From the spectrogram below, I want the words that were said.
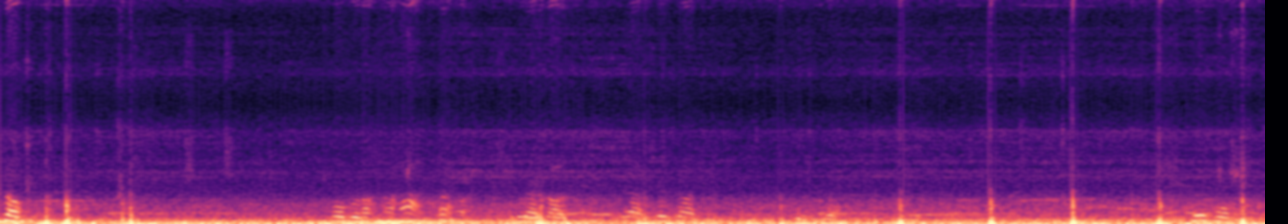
Stop. Over. Yeah, good. Yeah, good. Good. Good.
